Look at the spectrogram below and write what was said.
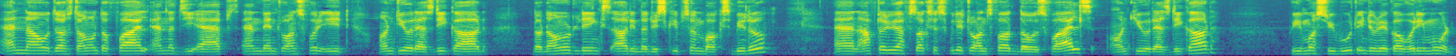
And now just download the file and the G apps and then transfer it onto your SD card. The download links are in the description box below and after you have successfully transferred those files onto your SD card we must reboot into recovery mode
